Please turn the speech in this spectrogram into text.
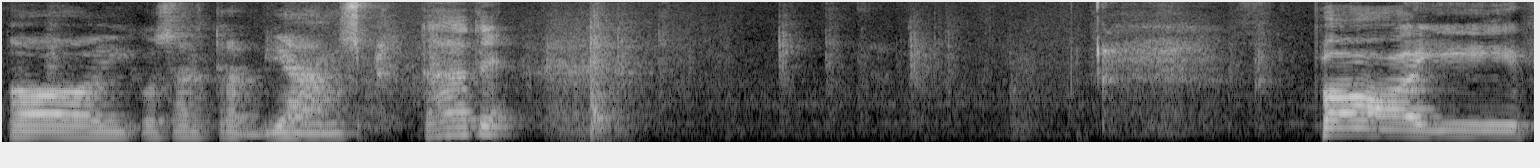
Poi cos'altro abbiamo? Aspettate. Poi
